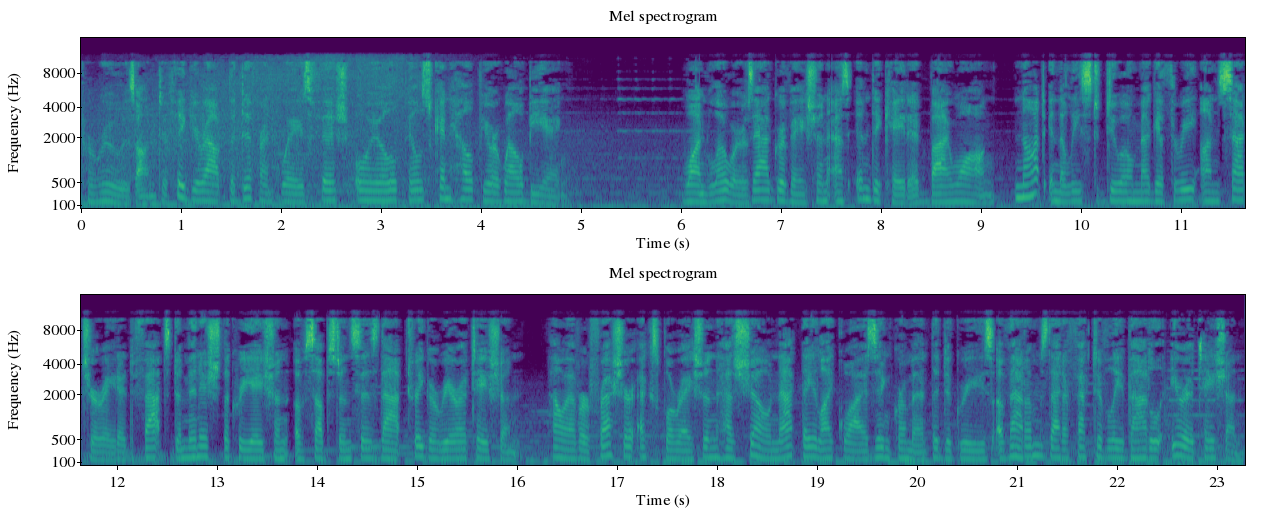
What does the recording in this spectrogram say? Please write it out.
Peruse on to figure out the different ways fish oil pills can help your well-being. 1 lowers aggravation as indicated by Wang, not in the least do omega-3 unsaturated fats diminish the creation of substances that trigger irritation, however fresher exploration has shown that they likewise increment the degrees of atoms that effectively battle irritation.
